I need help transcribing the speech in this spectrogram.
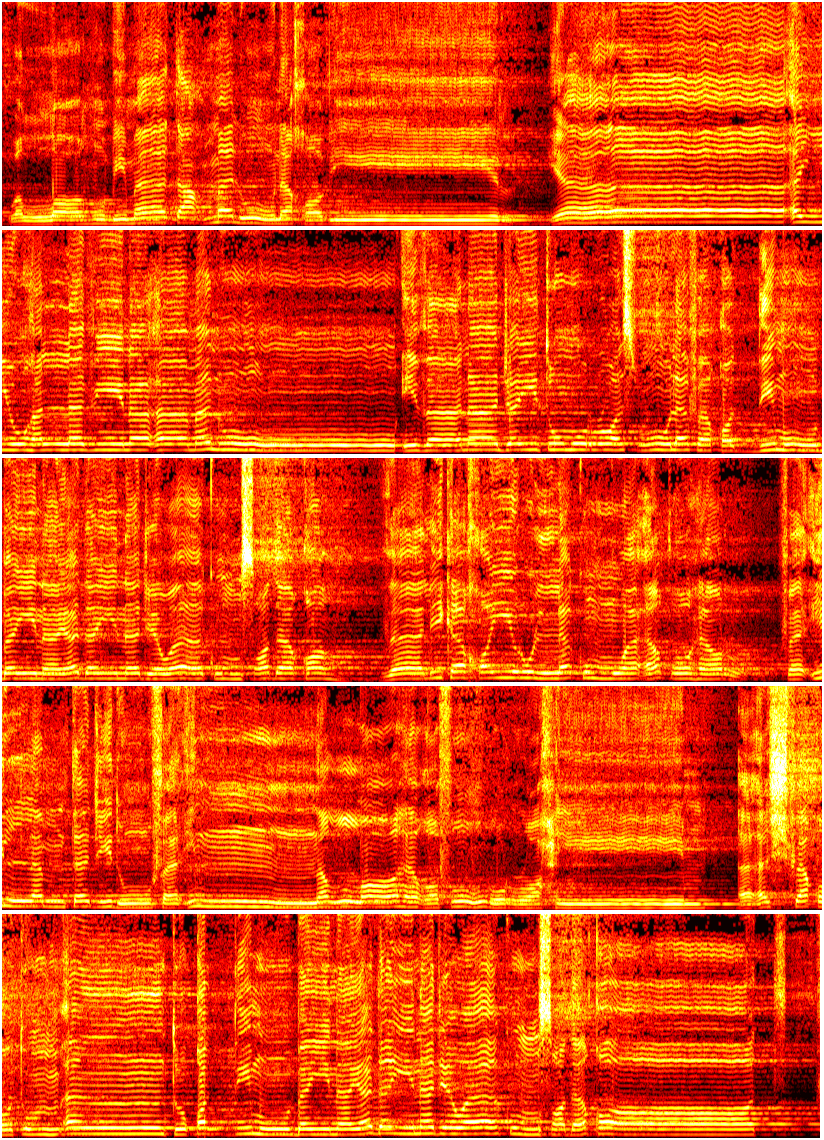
والله بما تعملون خبير. يا أيها الذين آمنوا إذا ناجيتم الرسول فقدموا بين يدي نجواكم صدقة. ذلك خير لكم وأطهر. فإن لم تجدوا فإن الله غفور رحيم. أأشفقتم أن تقدموا بين يدي نجواكم صدقات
